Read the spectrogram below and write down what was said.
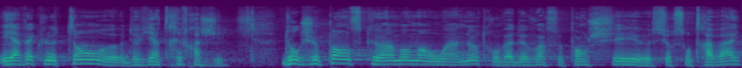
et avec le temps devient très fragile. Donc je pense qu'à un moment ou à un autre, on va devoir se pencher sur son travail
